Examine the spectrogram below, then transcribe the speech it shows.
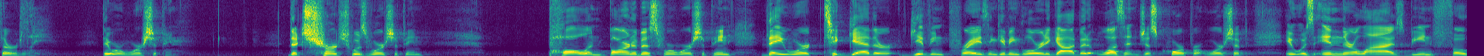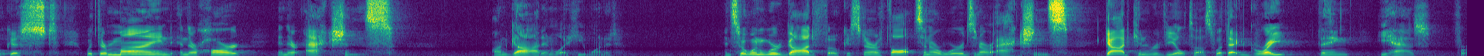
Thirdly, they were worshiping. The church was worshiping. Paul and Barnabas were worshiping. They were together giving praise and giving glory to God, but it wasn't just corporate worship, it was in their lives being focused with their mind and their heart and their actions on God and what He wanted. And so when we're God focused in our thoughts and our words and our actions, God can reveal to us what that great thing He has for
